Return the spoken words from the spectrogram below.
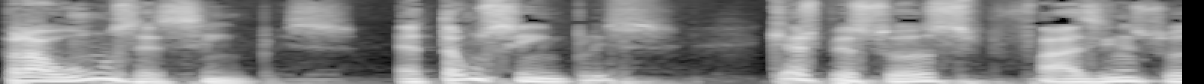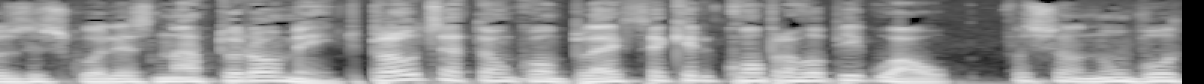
Para uns é simples. É tão simples que as pessoas fazem as suas escolhas naturalmente. Para outros é tão complexo é que ele compra roupa igual. Você assim, não vou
